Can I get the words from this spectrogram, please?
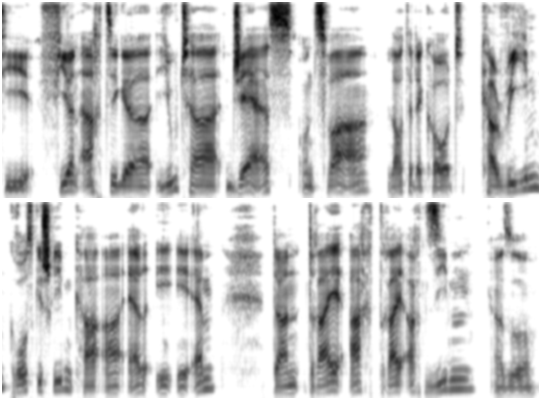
die 84er Utah Jazz. Und zwar lautet der Code Kareem, großgeschrieben, K-A-R-E-E-M, dann 38387, also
